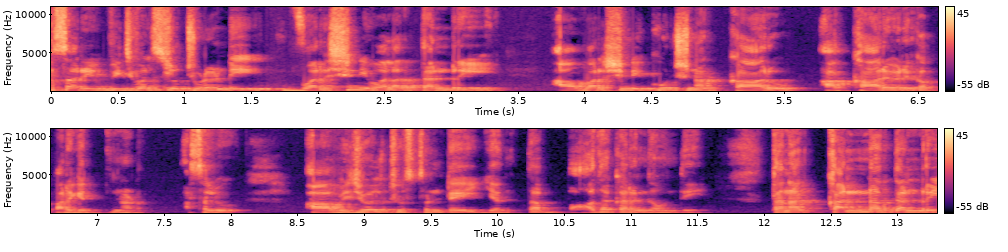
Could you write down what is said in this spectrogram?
ఒకసారి విజువల్స్లో చూడండి. వర్షిని వాళ్ళ తండ్రి ఆ వర్షిని కూర్చున్న కారు ఆ కారు వెనుక పరిగెత్తున్నాడు. అసలు ఆ విజువల్ చూస్తుంటే ఎంత బాధాకరంగా ఉంది. తన కన్న తండ్రి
